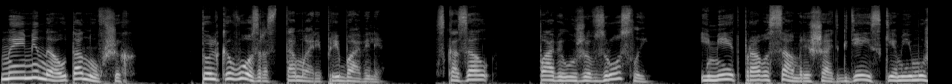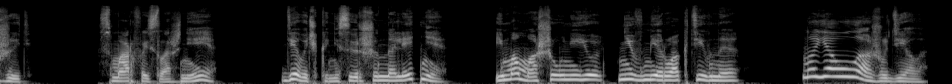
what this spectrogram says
на имена утонувших. Только возраст Тамаре прибавили. Сказал, Павел уже взрослый, имеет право сам решать, где и с кем ему жить. С Марфой сложнее. Девочка несовершеннолетняя, и мамаша у нее не в меру активная. Но я улажу дело.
